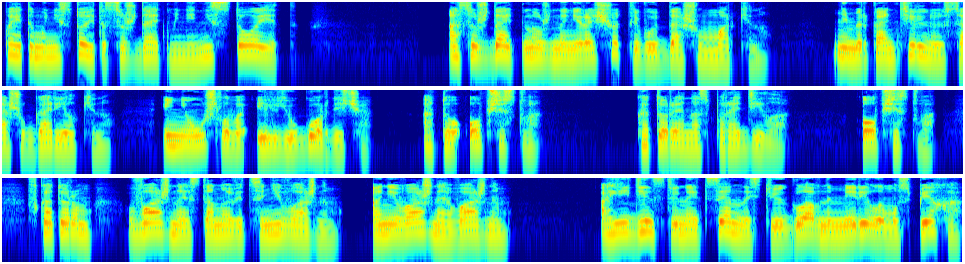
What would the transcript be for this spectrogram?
Поэтому не стоит осуждать меня, не стоит. Осуждать нужно не расчетливую Дашу Маркину, не меркантильную Сашу Горелкину, и не ушлого Илью Гордича, а то общество, которое нас породило. Общество, в котором важное становится неважным, а неважное — важным. А единственной ценностью и главным мерилом успеха,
